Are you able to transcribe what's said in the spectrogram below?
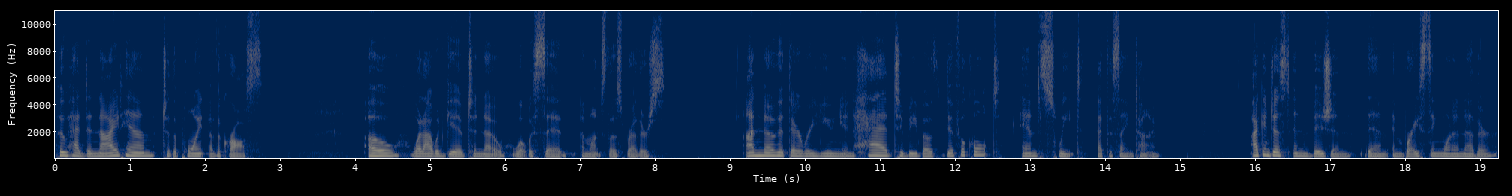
who had denied him to the point of the cross. Oh, what I would give to know what was said amongst those brothers. I know that their reunion had to be both difficult and sweet at the same time. I can just envision them embracing one another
